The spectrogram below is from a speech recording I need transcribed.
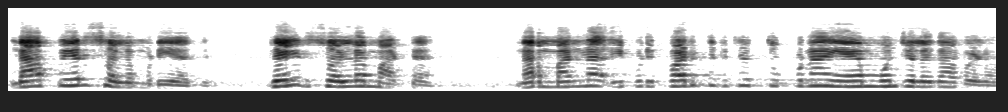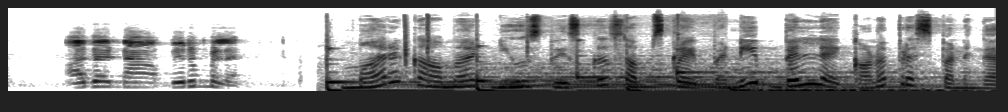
நான் பேர் சொல்ல முடியாது. பேர் சொல்ல மாட்டேன். நான் மண்ண இப்படி படுத்துக்கிட்டு துப்புனா என் மூஞ்சில தான் விழும். அதை நான் விரும்பல. மறக்காம நியூஸ் பேஸ்க்கு சப்ஸ்கிரைப் பண்ணி பெல் ஐக்கானை பிரஸ் பண்ணுங்க.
